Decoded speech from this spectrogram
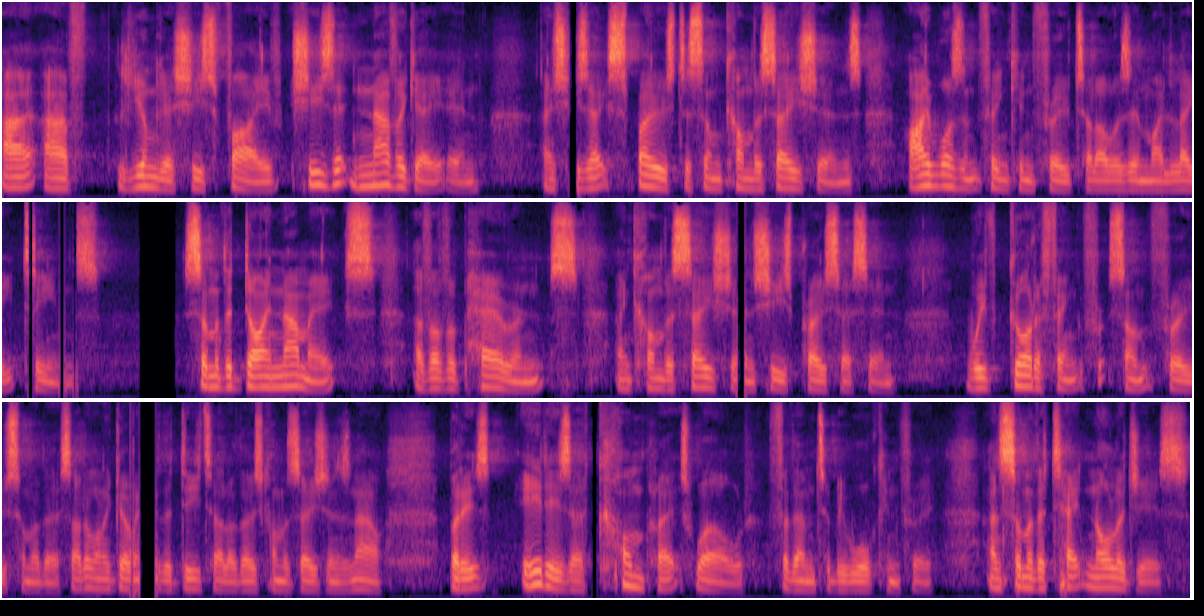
our, our youngest, she's five, she's navigating and she's exposed to some conversations I wasn't thinking through till I was in my late teens. Some of the dynamics of other parents and conversations she's processing. We've got to think some, through some of this. I don't want to go into the detail of those conversations now, but it's, it is a complex world for them to be walking through. And some of the technologies,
